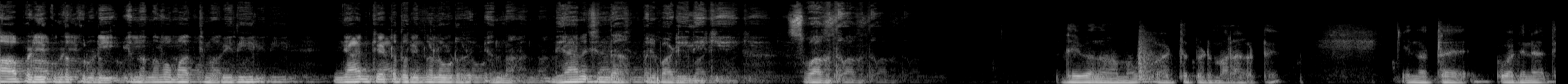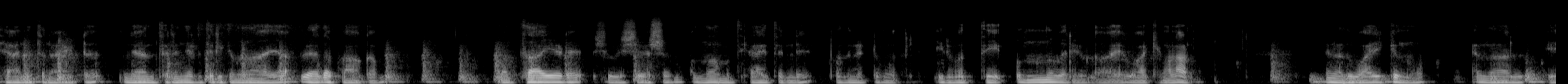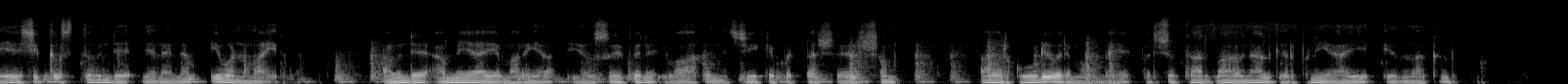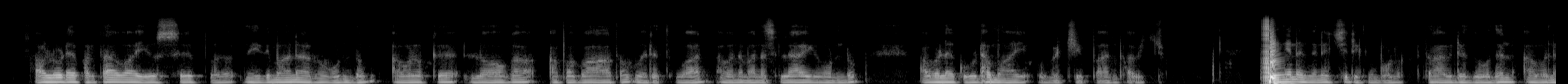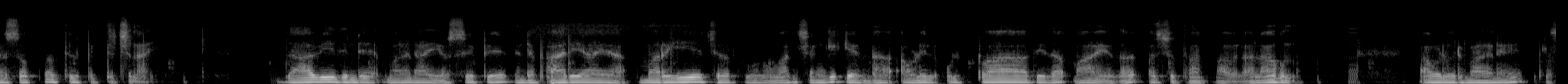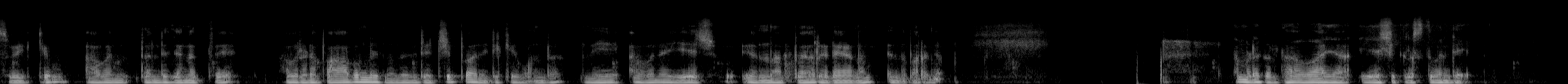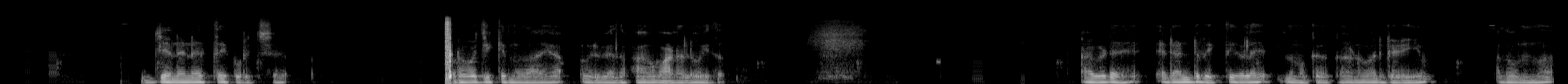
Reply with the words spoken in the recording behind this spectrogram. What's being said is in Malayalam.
ആ പഴയ കുന്തക്കുരുടി എന്ന നവമാധ്യമ വേദിയിൽ ഞാൻ കേട്ടത് നിങ്ങളോട് എന്ന ധ്യാനചിന്ത പരിപാടിയിലേക്ക് സ്വാഗതം. ദൈവനാമം വാഴ്ത്തപ്പെടുമാറാകട്ടെ. ഇന്നത്തെ വചന ധ്യാനത്തിനായിട്ട് ഞാൻ തിരഞ്ഞെടുത്തിരിക്കുന്നതായ വേദഭാഗം മത്തായിയുടെ സുവിശേഷം ഒന്നാം അധ്യായത്തിന്റെ പതിനെട്ട് മുതൽ ഇരുപത്തി ഒന്ന് വരെയുള്ളതായ വാക്യങ്ങളാണ്. ഞാനത് വായിക്കുന്നു. എന്നാൽ യേശുക്രിസ്തുവിന്റെ ജനനം ഇവണ്ണമായിരുന്നു. അവന്റെ അമ്മയായ മറിയ യോസേപ്പിന് വിവാഹം നിശ്ചയിക്കപ്പെട്ട ശേഷം അവർ കൂടി വരും മുമ്പേ പരിശുദ്ധാത്മാവിനാൽ ഗർഭിണിയായി എന്ന് കണ്ടു അവളുടെ ഭർത്താവായ യൂസഫ് നീതിമാനാകൊണ്ടും അവൾക്ക് ലോക അപവാദം വരുത്തുവാൻ അവന് മനസ്സിലായിക്കൊണ്ടും അവളെ ഗൂഢമായി ഉപേക്ഷിപ്പാൻ ഭവിച്ചു. ഇങ്ങനെ നനച്ചിരിക്കുമ്പോൾ കർത്താവിന്റെ ദൂതൻ അവന് സ്വപ്നത്തിൽ പ്രത്യക്ഷനായി. ദാവീദിന്റെ മകനായ യോസിപ്പെ നിന്റെ ഭാര്യയായ മറിയെ ചേർത്ത് കൊള്ളുവാൻ ശങ്കിക്കേണ്ട അവളിൽ ഉൽപ്പാദിതമായത് പരിശുദ്ധാത്മാവിനാലാകുന്നു. അവൾ ഒരു മകനെ പ്രസവിക്കും. അവൻ തന്റെ ജനത്തെ അവരുടെ പാപങ്ങളിൽ നിന്ന് രക്ഷിപ്പാനിരിക്കൊണ്ട് നീ അവന് യേശു എന്ന പേരിടയണം എന്ന് പറഞ്ഞു. നമ്മുടെ കർത്താവായ യേശു ക്രിസ്തുവിന്റെ ജനനത്തെക്കുറിച്ച് പ്രവചിക്കുന്നതായ ഒരു വേദഭാഗമാണല്ലോ ഇത്. അവിടെ രണ്ട് വ്യക്തികളെ നമുക്ക് കാണുവാൻ കഴിയും. അതൊന്ന്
